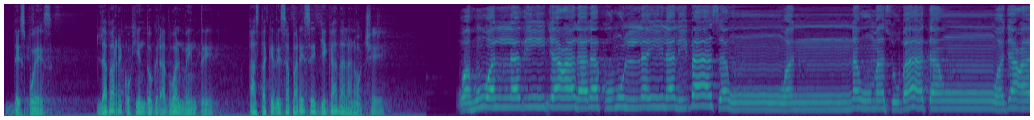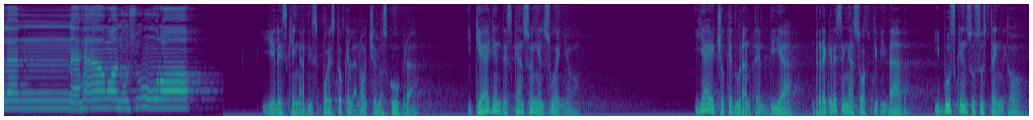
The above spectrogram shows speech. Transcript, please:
Después la va recogiendo gradualmente hasta que desaparece llegada la noche وهو الذي جعل لكم الليل لباسا والنوم سباتا وجعل النهار نشورا Y él es quien ha dispuesto que la noche los cubra y que hayan descanso en el sueño. Y ha hecho que durante el día regresen a su actividad y busquen su sustento.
